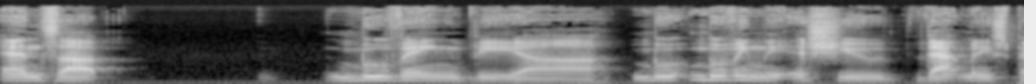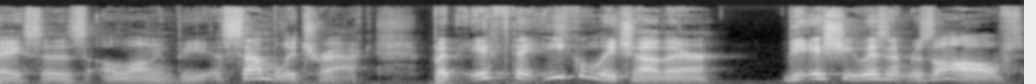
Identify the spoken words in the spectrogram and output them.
ends up moving the uh, mo- moving the issue that many spaces along the assembly track. But if they equal each other, the issue isn't resolved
